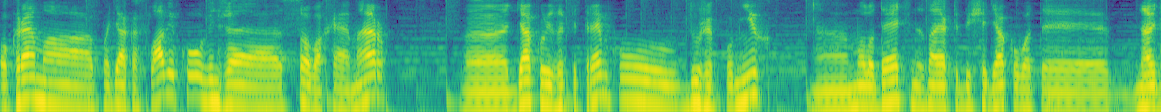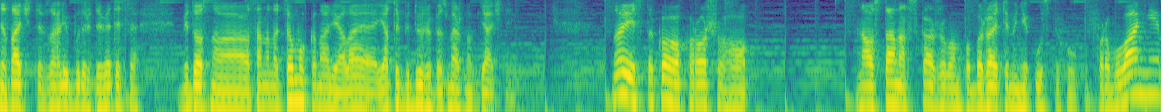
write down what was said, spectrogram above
Окрема подяка Славіку, він же Сова ХМР. Е, дякую за підтримку, дуже поміг. Е, молодець, не знаю, як тобі ще дякувати. Навіть не знаю, чи ти взагалі будеш дивитися відос саме на цьому каналі, але я тобі дуже безмежно вдячний. Ну і з такого хорошого наостанок скажу вам, побажайте мені успіху у фарбуванні.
